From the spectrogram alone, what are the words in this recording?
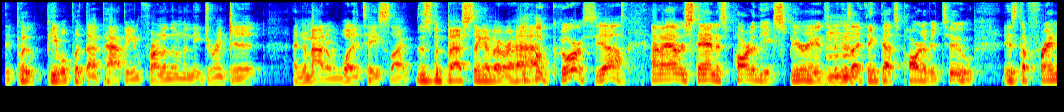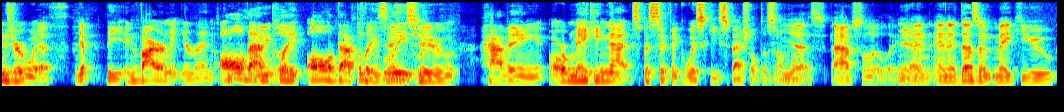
they put people put that Pappy in front of them and they drink it, and no matter what it tastes like, this is the best thing I've ever had. Of course, yeah. And I understand it's part of the experience because mm-hmm. I think that's part of it too. Is the friends you're with, Yep. the environment you're in, all of that play, all of that plays Completely. into having or making that specific whiskey special to someone. Yes, absolutely. Yeah. And and it doesn't make you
